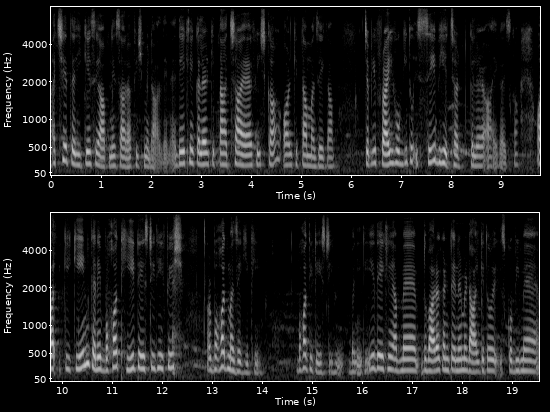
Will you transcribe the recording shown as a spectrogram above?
अच्छे तरीके से आपने सारा फ़िश में डाल देना है। देख लें कलर कितना अच्छा आया है फ़िश का और कितना मज़े का। जब ये फ्राई होगी तो इससे भी अच्छा कलर आएगा इसका। और यकीन करें, बहुत ही टेस्टी थी फ़िश और बहुत मज़े की थी। बहुत ही टेस्टी हुई, बनी थी। ये देख लें, अब मैं दोबारा कंटेनर में डाल के तो इसको भी मैं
